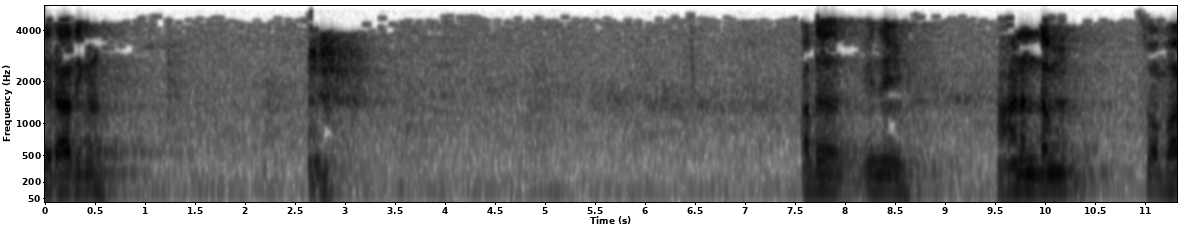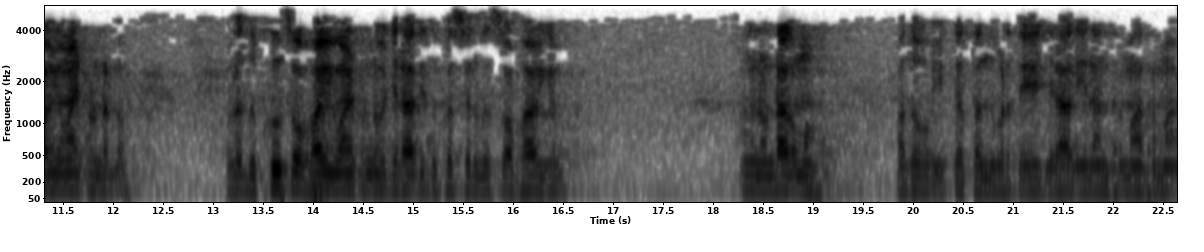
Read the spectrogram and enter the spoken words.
ജരാദികൾ അത് ഇനി ആനന്ദം സ്വാഭാവികമായിട്ടുണ്ടല്ലോ. അതുപോലെ ദുഃഖവും സ്വാഭാവികമായിട്ടുണ്ടോ? ജരാതി ദുഃഖസ്വരൂപ സ്വാഭാവികം അങ്ങനെ ഉണ്ടാകുമോ അതോ ഇക്കത്തന്നിവിടുത്തെ ജരാദീനാം ധർമാധർമ്മ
